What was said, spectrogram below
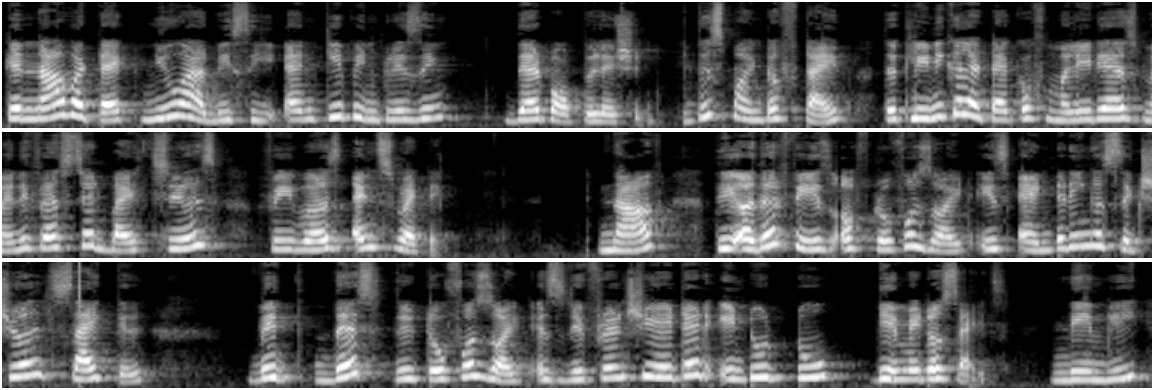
can now attack new RBC and keep increasing their population. At this point of time, the clinical attack of malaria is manifested by chills, fevers and sweating. Now, the other phase of trophozoite is entering a sexual cycle. With this, the trophozoite is differentiated into two gametocytes, namely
